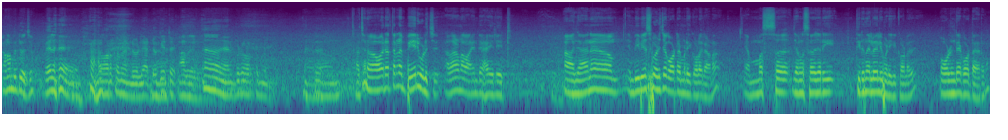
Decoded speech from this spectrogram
കാണാൻ പറ്റുമോ വെച്ചു ഓർക്കുന്നുണ്ട് അഡ്വക്കേറ്റ് അതെ ഞാനിപ്പോഴും ഓർക്കുന്നുണ്ട് അച്ഛൻ ഓരോരുത്തരുടെയും പേര് വിളിച്ച് അതാണ് അതിൻ്റെ ഹൈലൈറ്റ് ആ ഞാൻ എം ബി ബി എസ് പഠിച്ച കോട്ടയം മെഡിക്കൽ കോളേജാണ് M S general surgery Tirunelveli medical college all India കോട്ടയായിരുന്നു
